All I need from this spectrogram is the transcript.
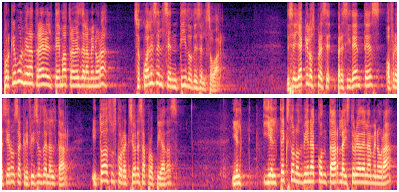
¿por qué volver a traer el tema a través de la menorá? O sea, ¿cuál es el sentido? Dice el Zohar. Dice, ya que los presidentes ofrecieron sacrificios del altar y todas sus correcciones apropiadas, y el, y el texto nos viene a contar la historia de la menorá,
